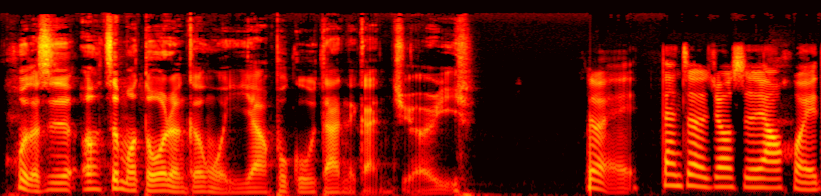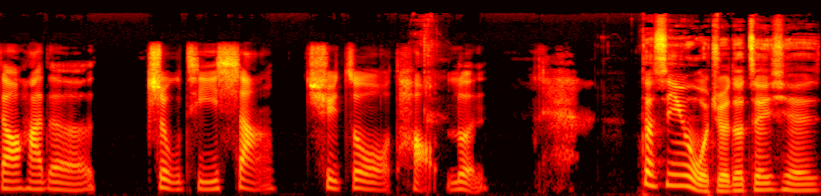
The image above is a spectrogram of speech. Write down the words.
或者是哦，这么多人跟我一样不孤单的感觉而已。对，但这就是要回到它的主题上去做讨论。但是因为我觉得这些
